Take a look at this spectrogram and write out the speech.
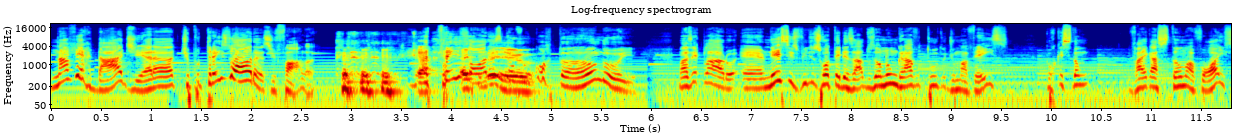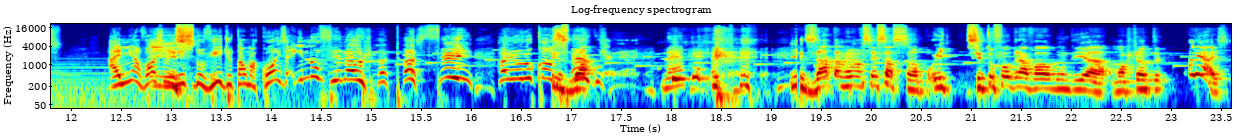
na verdade, era tipo 3 horas de fala. É 3 É horas que eu fui cortando. E... Mas é claro, é, nesses vídeos roteirizados eu não gravo tudo de uma vez, porque senão vai gastando a voz. Aí minha voz no Isso. início do vídeo tá uma coisa e no final já tá assim. Aí eu não consigo. Exato. Né? Exata a mesma sensação. pô. E se tu for gravar algum dia mostrando. Aliás,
